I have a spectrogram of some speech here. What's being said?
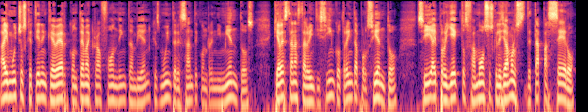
Hay muchos que tienen que ver con tema de crowdfunding también, que es muy interesante, con rendimientos, que a veces están hasta el 25, 30%. Sí, hay proyectos famosos que les llamamos de etapa cero,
